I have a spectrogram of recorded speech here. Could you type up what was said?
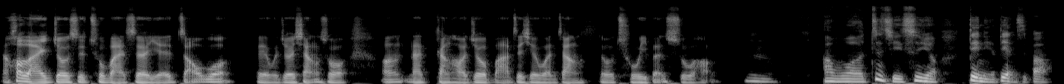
那后来就是出版社也找我。对，我就想说，嗯，那刚好就把这些文章都出一本书好了。嗯，啊，我自己是有订你的电子报，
